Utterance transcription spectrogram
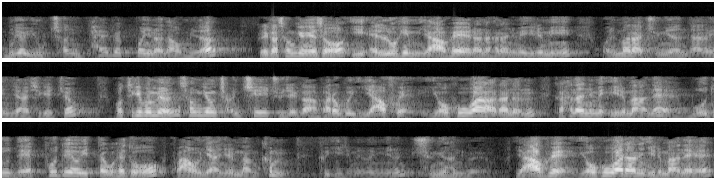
무려 6,800번이나 나옵니다. 그러니까 성경에서 이 엘로힘 야훼라는 하나님의 이름이 얼마나 중요한 단어인지 아시겠죠? 어떻게 보면 성경 전체의 주제가 바로 그 야훼, 여호와라는 그 하나님의 이름 안에 모두 내포되어 있다고 해도 과언이 아닐 만큼 그 이름의 의미는 중요한 거예요. 야훼, 여호와라는 이름 안에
